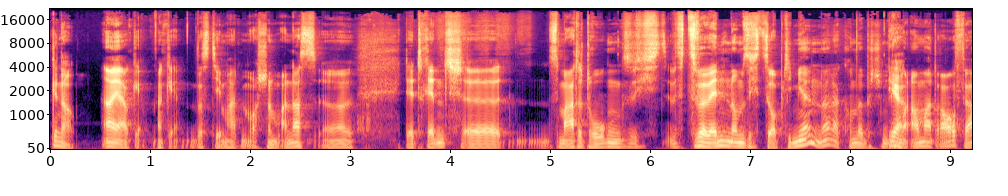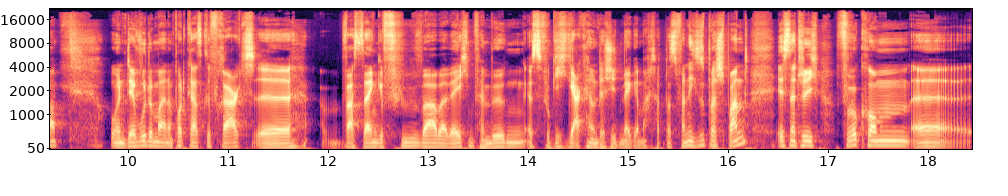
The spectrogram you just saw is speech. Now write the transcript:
Genau. Ah ja, okay, okay. Das Thema hatten wir auch schon woanders. Äh, der Trend, äh, smarte Drogen sich zu verwenden, um sich zu optimieren. Ne? Da kommen wir bestimmt ja. irgendwann auch mal drauf, ja. Und der wurde mal in einem Podcast gefragt, äh, was sein Gefühl war, bei welchem Vermögen es wirklich gar keinen Unterschied mehr gemacht hat. Das fand ich super spannend. Ist natürlich vollkommen äh,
